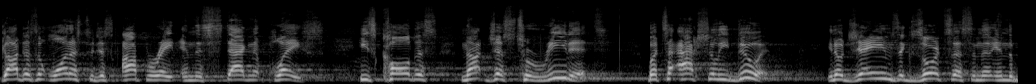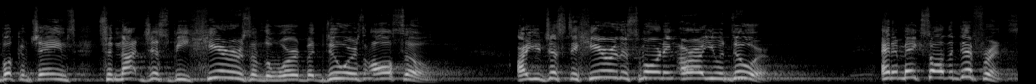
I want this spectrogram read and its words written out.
God doesn't want us to just operate in this stagnant place. He's called us not just to read it, but to actually do it. You know, James exhorts us in the, in the book of James to not just be hearers of the word, but doers also. Are you just a hearer this morning or are you a doer? And it makes all the difference.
